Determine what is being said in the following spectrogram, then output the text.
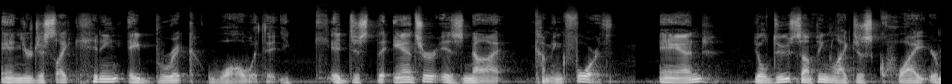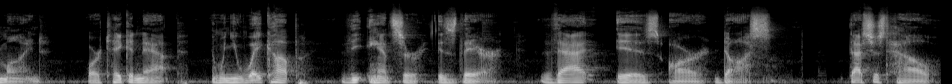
And you're just like hitting a brick wall with it. You, it just, the answer is not coming forth. And you'll do something like just quiet your mind or take a nap. And when you wake up, the answer is there. That is our Daas. That's just how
